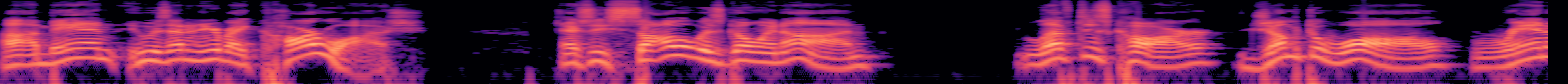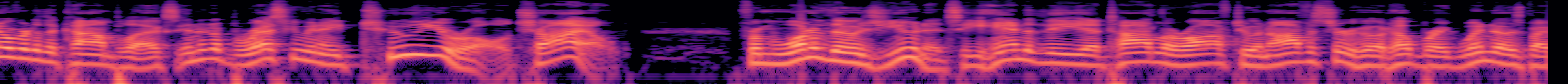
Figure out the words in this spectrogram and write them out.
Uh, a man who was at a nearby car wash actually saw what was going on, left his car, jumped a wall, ran over to the complex, ended up rescuing a two year old child from one of those units. He handed the uh, toddler off to an officer who had helped break windows by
